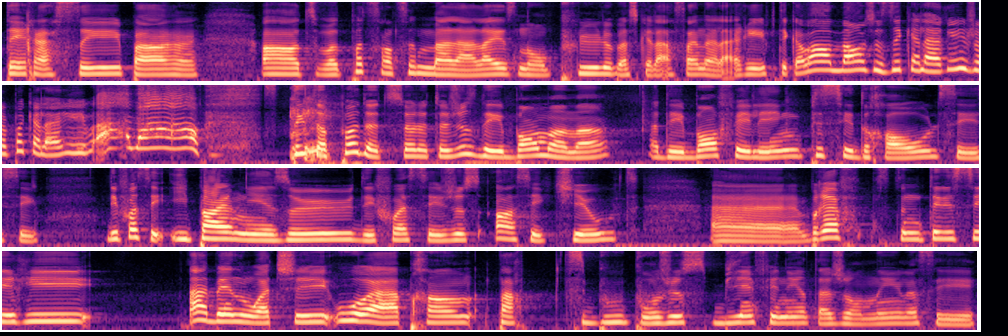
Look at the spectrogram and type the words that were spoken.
terrassé par un, ah, tu vas pas te sentir mal à l'aise non plus, là, parce que la scène, elle arrive. T'es comme, ah non, je sais qu'elle arrive, je veux pas qu'elle arrive. Ah non! T'as pas de ça. T'as juste des bons moments, des bons feelings, puis c'est drôle, c'est. Des fois, c'est hyper niaiseux, des fois, c'est juste, ah, c'est cute. Euh, bref, c'est une télésérie à ben watcher ou à apprendre par petits bouts pour juste bien finir ta journée. Là, c'est,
